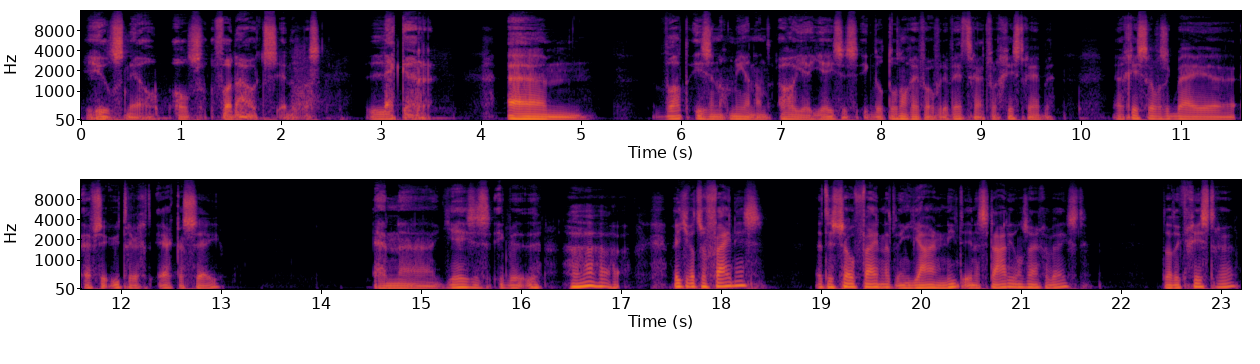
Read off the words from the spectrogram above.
heel snel als vanouds. En het was lekker. Um, wat is er nog meer aan hand? Oh ja, Jezus. Ik wil toch nog even over de wedstrijd van gisteren hebben. Uh, gisteren was ik bij uh, FC Utrecht RKC. En uh, Jezus, ik ben. Weet je wat zo fijn is? Het is zo fijn dat we een jaar niet in het stadion zijn geweest. Dat ik gisteren,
